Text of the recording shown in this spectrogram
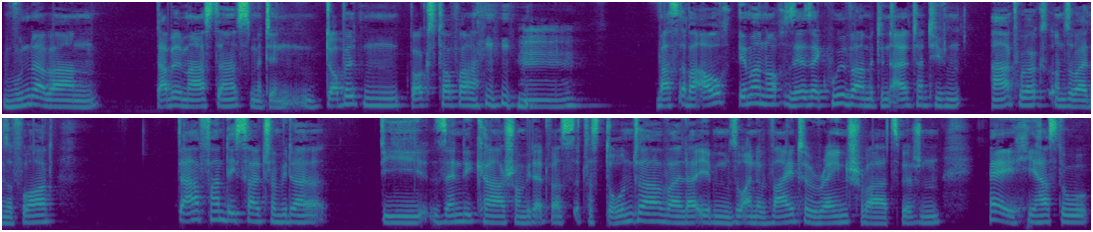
wunderbaren Double Masters, mit den doppelten Boxtoppern. Mhm. Was aber auch immer noch sehr, sehr cool war mit den alternativen Artworks und so weiter und so fort. Da fand ich es halt schon wieder die Sendika schon wieder etwas, etwas drunter, weil da eben so eine weite Range war zwischen, hey, hier hast du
